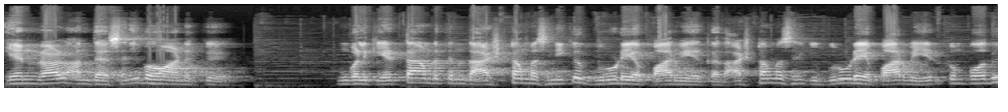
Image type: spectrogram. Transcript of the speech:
என்றால் அந்த சனி பகவானுக்கு உங்களுக்கு எட்டாம் இடத்திலிருந்து இருந்த அஷ்டம சனிக்கு குருடைய பார்வை இருக்கிறது. அஷ்டம சனிக்கு குருடைய பார்வை இருக்கும்போது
